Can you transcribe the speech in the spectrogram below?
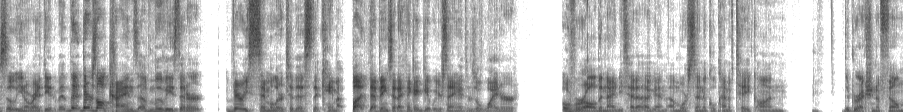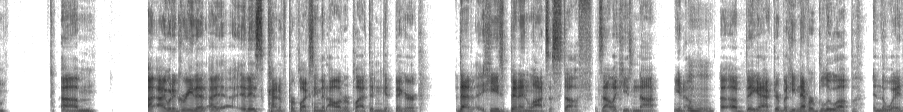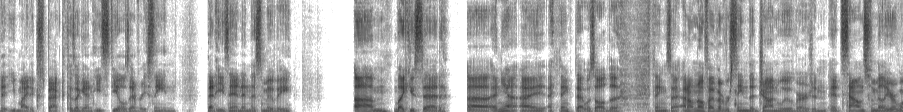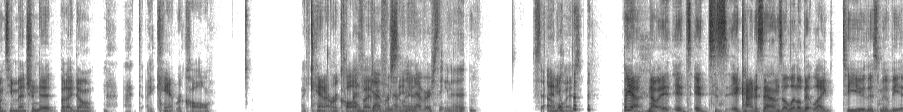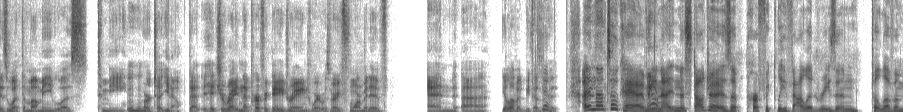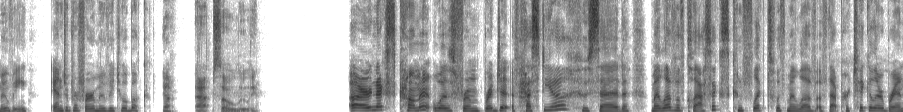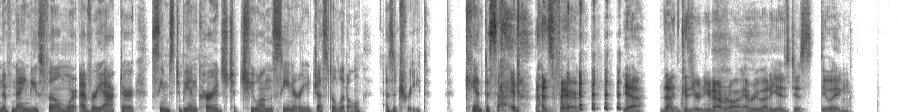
So you know, right at the end. But th- there's all kinds of movies that are very similar to this that came out. But that being said, I think I get what you're saying. That there's a wider overall. The '90s had a, again a more cynical kind of take on the direction of film. Um, I, I would agree that I it is kind of perplexing that Oliver Platt didn't get bigger. That he's been in lots of stuff. It's not like he's not, you know, Mhm. a, a big actor, but he never blew up in the way that you might expect. Because again, he steals every scene that he's in in this movie. Um, like you said, uh, and yeah, I I think that was all the things. I, I don't know if I've ever seen the John Woo version. It sounds familiar once you mentioned it, but I don't. I, I can't recall. I cannot recall if I've I've ever seen it. I've definitely never seen it. So Anyways, but yeah, no, it it's it's it kind of sounds a little bit like to you. This movie is what the Mummy was to me, Mhm. or to you know that it hit you right in that perfect age range where it was very formative, and uh you love it because of it. And that's okay. I Yeah. mean, nostalgia is a perfectly valid reason to love a movie and to prefer a movie to a book. Yeah, absolutely. Our next comment was from Bridget of Hestia, who said, My love of classics conflicts with my love of that particular brand of 90s film where every actor seems to be encouraged to chew on the scenery just a little as a treat. Can't decide. That's fair. yeah, because you're you're not wrong. Everybody is just doing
